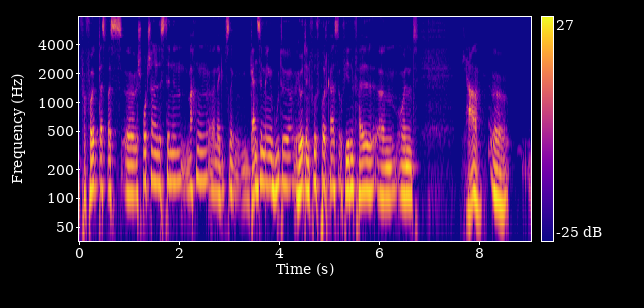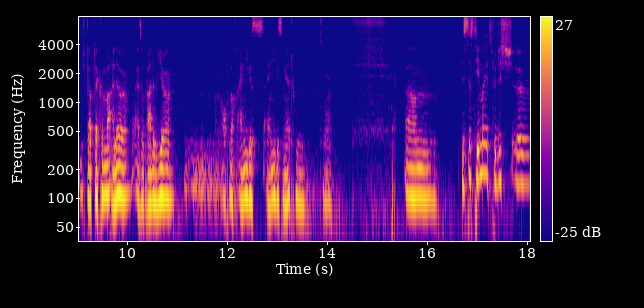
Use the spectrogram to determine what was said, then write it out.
verfolgt das, was äh, Sportjournalistinnen machen. Äh, da gibt es eine ganze Menge gute. Hört den Früh-Podcast auf jeden Fall. Ähm, und ja, äh, ich glaube, da können wir alle, also gerade wir, auch noch einiges, einiges mehr tun. So. Ähm, ist das Thema jetzt für dich äh,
